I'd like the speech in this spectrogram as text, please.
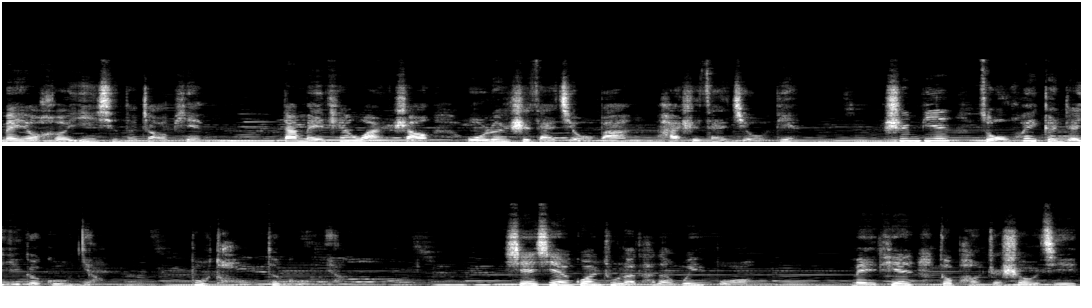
没有和异性的照片，但每天晚上，无论是在酒吧还是在酒店，身边总会跟着一个姑娘，不同的姑娘。贤贤关注了他的微博，每天都捧着手机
